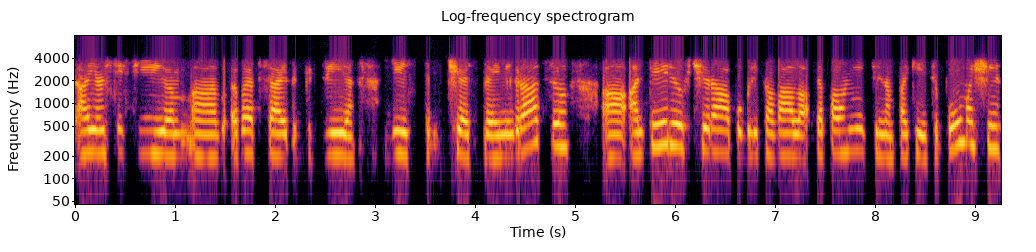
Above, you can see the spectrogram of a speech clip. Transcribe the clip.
IRCC а, веб-сайт, где есть часть про иммиграцию. А, Онтарио вчера опубликовала в дополнительном пакете помощи,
